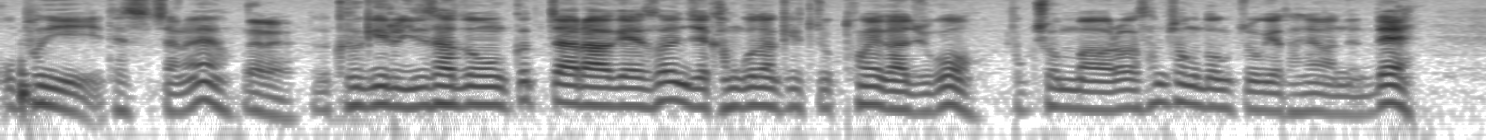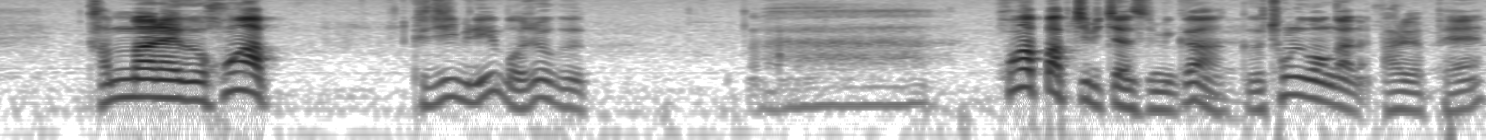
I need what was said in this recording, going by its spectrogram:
오픈이 됐었잖아요. 네네. 그래서 그 길을 인사동 끝자락에서 이제 감고단길 쭉 통해 가지고 북촌마을하고 삼청동 쪽에 다녀왔는데 간만에 그 홍합 그 집 이름이 뭐죠? 그 아, 홍합밥집 있지 않습니까? 그 총리공간 바로 옆에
